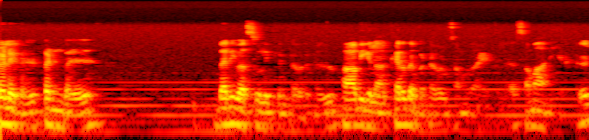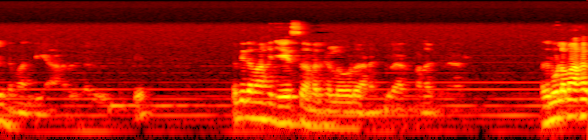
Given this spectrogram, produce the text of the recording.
ஏழைகள் பெண்கள் வரி வசூலிக்கின்றவர்கள் பாவிகளால் கருதப்பட்டவர்கள் சமுதாயத்தில் சமானியர்கள் இந்த மாதிரியானவர்களுக்கு விதமாக இயேசு அவர்களோடு அணுகுகிறார் பழகுகிறார். அது மூலமாக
